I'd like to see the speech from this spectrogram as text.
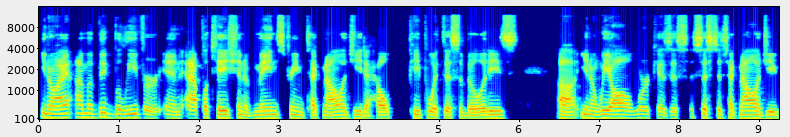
You know, I, I'm a big believer in application of mainstream technology to help people with disabilities uh, you know, we all work as assistive technology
